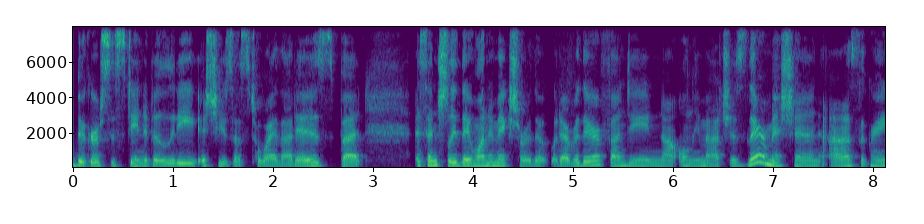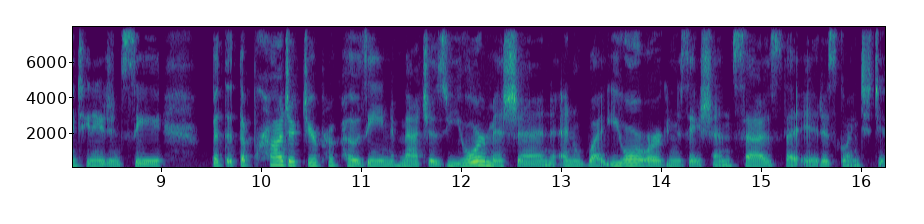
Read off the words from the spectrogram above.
bigger sustainability issues as to why that is but essentially they want to make sure that whatever they're funding not only matches their mission as the granting agency but that the project you're proposing matches your mission and what your organization says that it is going to do.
